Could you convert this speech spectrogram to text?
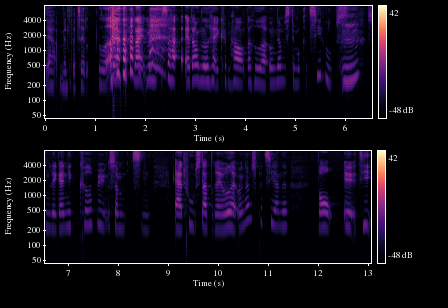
ja men fortæl videre. ja, nej, men så er der jo noget her i København, der hedder Ungdoms Demokratihus, mm. Som ligger inde i Kødbyen, som sådan, er et hus, der er drevet af ungdomspartierne, hvor øh, de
